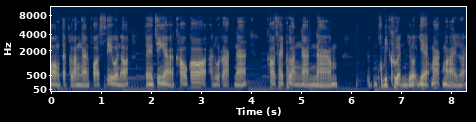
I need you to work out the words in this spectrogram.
มองแต่พลังงานฟอสซิลเนาะแต่จริงๆอะเขาก็อนุรักษ์นะเขาใช้พลังงานน้ำเขามีเขื่อนเยอะแยะมากมายเลย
